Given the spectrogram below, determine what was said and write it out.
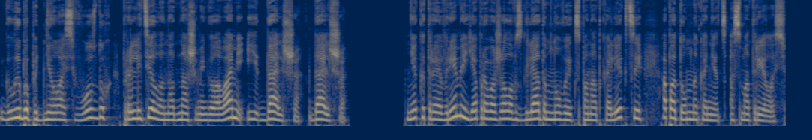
Глыба поднялась в воздух, пролетела над нашими головами и дальше, дальше, Некоторое время я провожала взглядом новый экспонат коллекции, а потом, наконец, осмотрелась.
